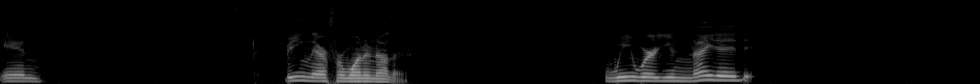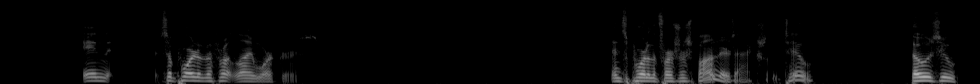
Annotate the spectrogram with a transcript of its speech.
in being there for one another. We were united in support of the frontline workers and support of the first responders, actually, too. Those who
